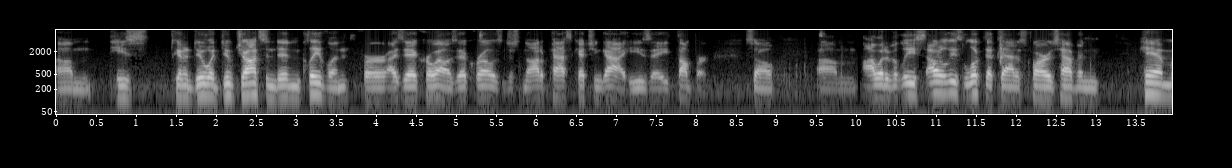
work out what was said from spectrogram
um, he's going to do what Duke Johnson did in Cleveland for Isaiah Crowell. Isaiah Crowell is just not a pass catching guy; he's a thumper. So um, I would have at least I would at least looked at that as far as having him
